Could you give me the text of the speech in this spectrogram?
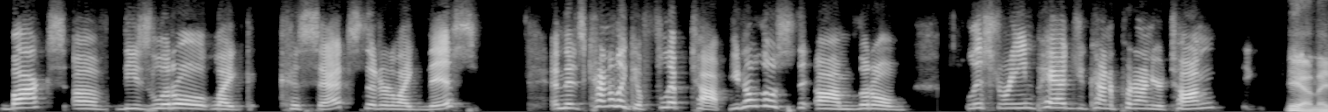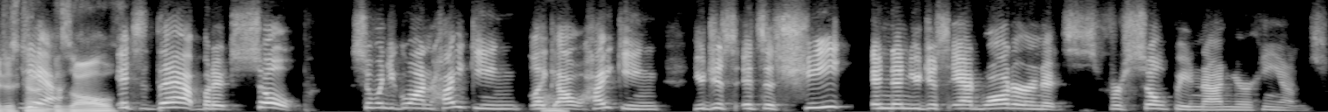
box of these little like cassettes that are like this, and it's kind of like a flip top. You know those um little Listerine pads you kind of put on your tongue? Yeah, and they just kind of dissolve. It's that, but it's soap. So when you go on hiking, like Oh. out hiking, you just it's a sheet and then you just add water and it's for soaping on your hands.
